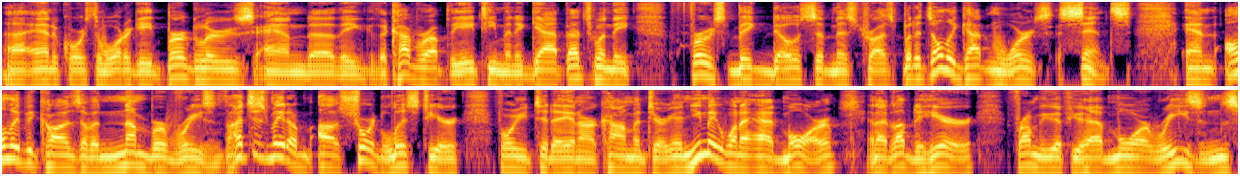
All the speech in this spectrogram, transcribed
uh, and of course the Watergate burglars and uh, the the cover-up, the 18-minute gap. That's when the first big dose of mistrust. But it's only gotten worse since, and only because of a number of reasons. I just made a, a short list here for you today in our commentary, and you may want to add more. And I'd love to hear from you if you have more reasons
